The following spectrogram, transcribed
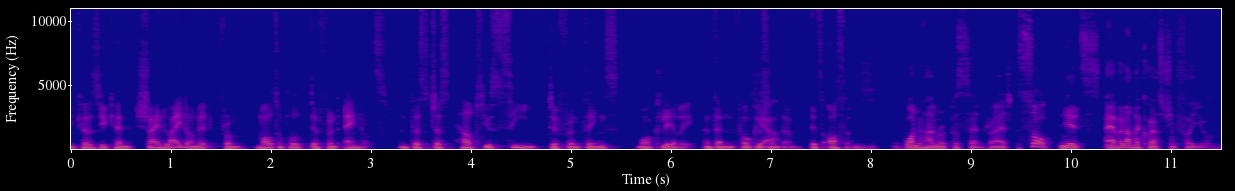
because you can shine light on it from multiple different angles. And this just helps you see different things more clearly and then focus Yeah. on them. It's awesome. 100%, right? So, Niels, I have another question for you.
